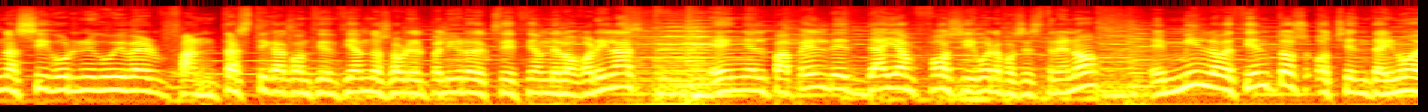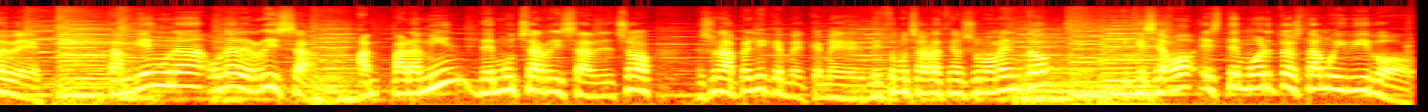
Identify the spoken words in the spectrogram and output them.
una Sigourney Weaver fantástica concienciando sobre el peligro de extinción de los gorilas en el papel de Diane Fossey. Bueno, pues estrenó en 1989. También una, una de risa. Para mí, de mucha risa. De hecho, es una peli que, me, que me hizo mucha gracia en su momento y que se llamó Este muerto está muy vivo.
